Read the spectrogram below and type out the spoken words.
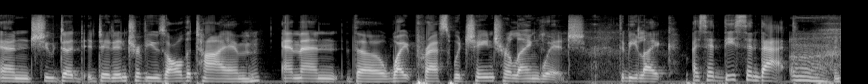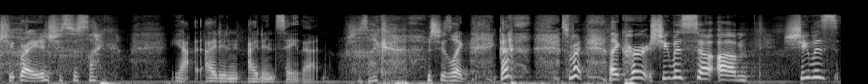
And she did did interviews all the time, and then the white press would change her language to be like, "I said this and that," and she right, and she's just like, yeah i didn't i didn't say that she's like she's like God, like her she was so um she was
